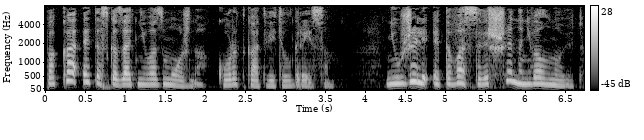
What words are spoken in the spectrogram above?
Пока это сказать невозможно, коротко ответил Грейсон. Неужели это вас совершенно не волнует?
